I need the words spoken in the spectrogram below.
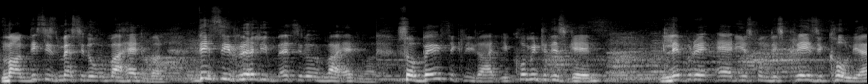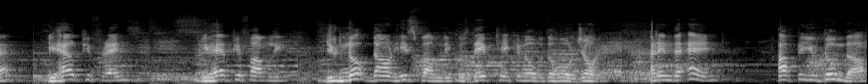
Man, this is messing up with my head, man. This is really messing up with my head, man. So basically, right, you come into this game, you liberate areas from this crazy cult, yeah? You help your friends, you help your family, you knock down his family because they've taken over the whole joint. And in the end, after you've done that,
